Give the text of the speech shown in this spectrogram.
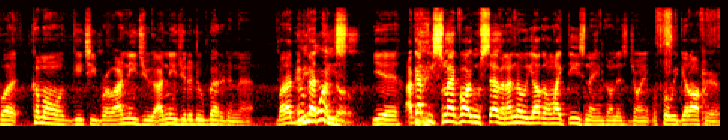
But come on, Geechee, bro. I need you. I need you to do better than that. But I do And he got won, these. though. Yeah, I got these Smack Volume Seven. I know y'all gonna like these names on this joint before we get off here.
